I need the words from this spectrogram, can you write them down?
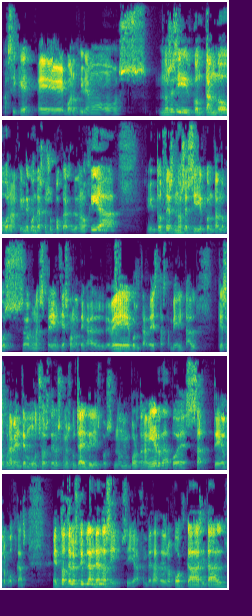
Así que, bueno, iremos... No sé si ir contando, bueno, al fin de cuentas esto es un poco de tecnología, entonces no sé si ir contando pues algunas experiencias cuando tenga el bebé, cositas de estas también y tal, que seguramente muchos de los que me escucháis diréis, pues no me importa una mierda, pues hazte otro podcast. Entonces lo estoy planteando así, sí, empezar a hacer otro podcast y tal,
